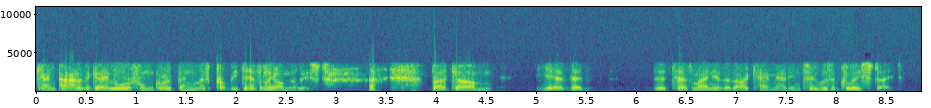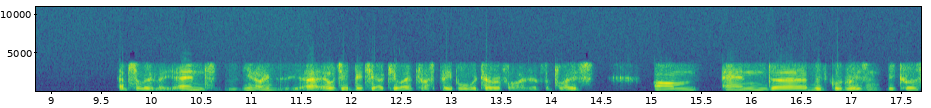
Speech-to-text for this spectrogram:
became part of the gay law reform group and was probably definitely on the list. but um, yeah, that the Tasmania that I came out into was a police state. Absolutely, and you know, uh, LGBTIQA plus people were terrified of the police, um, and uh, with good reason because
